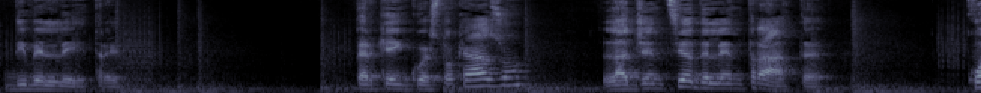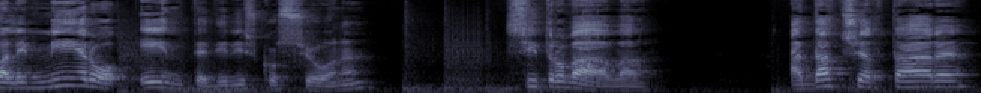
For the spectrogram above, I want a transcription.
di Velletri, perché in questo caso l'Agenzia delle Entrate, quale mero ente di riscossione, si trovava ad accertare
